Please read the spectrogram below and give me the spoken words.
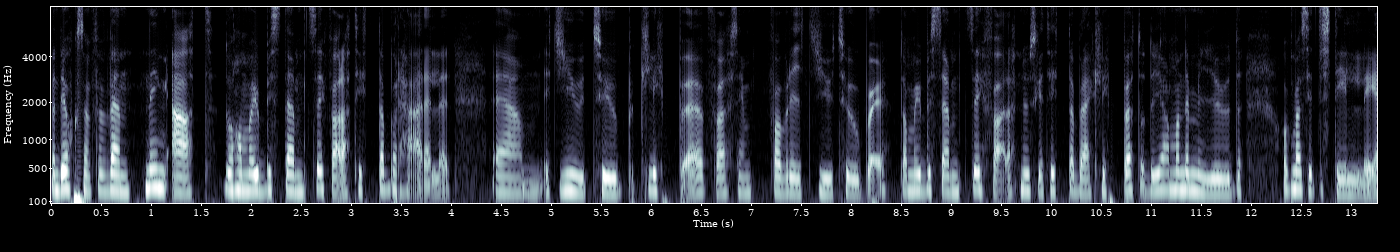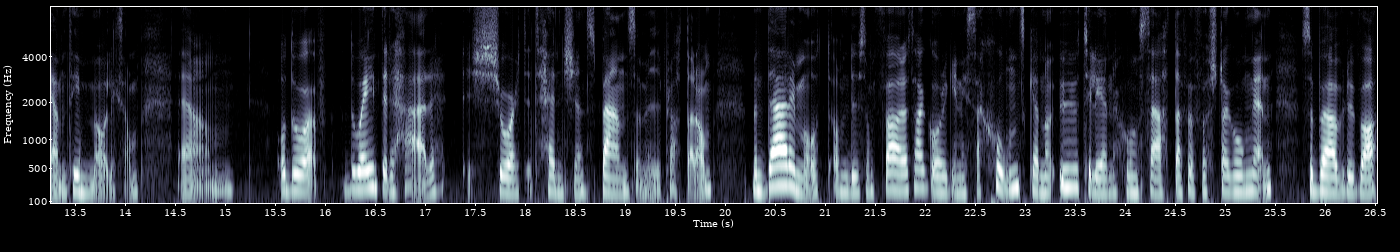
Men det är också en förväntning att då har man ju bestämt sig för att titta på det här eller um, ett Youtube-klipp eh, för sin favorit-youtuber. De har ju bestämt sig för att nu ska jag titta på det här klippet och då gör man det med ljud och man sitter still i en timme och liksom um, och då, då är inte det här short attention span som vi pratar om. Men däremot om du som företag och organisation ska nå ut till generation Z för första gången så behöver du vara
